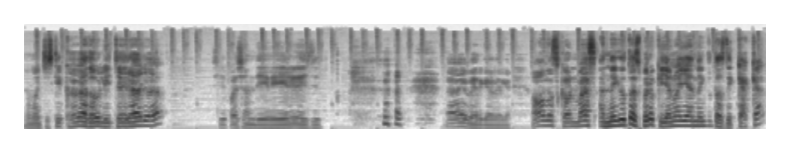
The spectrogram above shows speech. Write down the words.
No manches, qué cagado, literal, ¿verdad? Se pasan de verga. Ay, verga, verga. Vámonos con más anécdotas. Espero que ya no haya anécdotas de caca.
